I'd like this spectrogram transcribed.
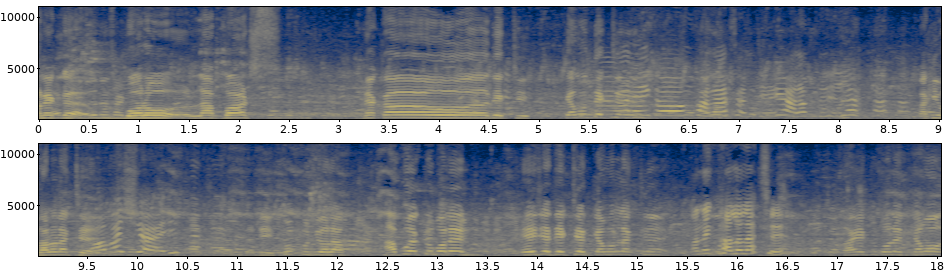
অনেক বড় লাভ বার্ডস। মেকাও দেখছি। কেমন দেখছেন? পাখি ভালো লাগছে? অবশ্যই। আচ্ছা জি খুব খুশি হলাম। আপু একটু বলেন এই যে দেখছেন কেমন লাগছে? অনেক ভালো লাগছে। ভাই একটু বলেন কেমন?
